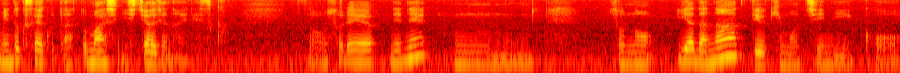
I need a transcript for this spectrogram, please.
面倒くさいこと後回しにしちゃうじゃないですか。そうそれでねうんその嫌だなっていう気持ちにこ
